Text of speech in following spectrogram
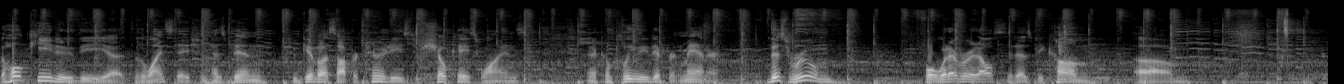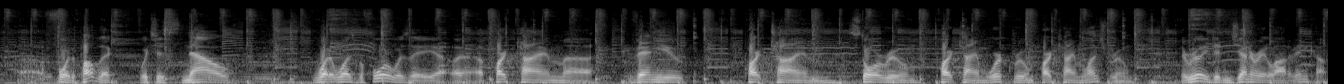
The whole key to the, uh, to the WineStation has been to give us opportunities to showcase wines in a completely different manner. This room, for whatever else it has become um, uh, for the public, which is now what it was before was a, a, part-time uh, venue, part-time storeroom, part-time workroom, part-time lunchroom. It really didn't generate a lot of income.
